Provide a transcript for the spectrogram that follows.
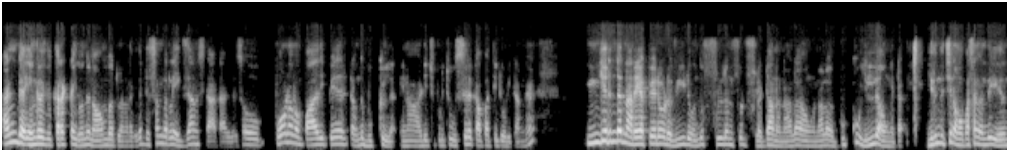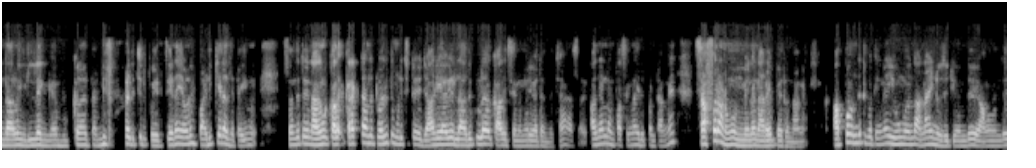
அண்ட் எங்களுக்கு கரெக்டாக இது வந்து நவம்பர்ல நடக்குது. டிசம்பர்ல எக்ஸாம் ஸ்டார்ட் ஆகுது. ஸோ போனவன் பாதி பேர்கிட்ட வந்து புக் இல்லை. ஏன்னா அடிச்சு பிடிச்சி உசுரை காப்பாத்திட்டு ஓடிட்டாங்க. இங்க இருந்த நிறைய பேரோட வீடு வந்து ஃபுல் அண்ட் ஃபுல் ஃபிளட் ஆனனால அவங்களால புக்கும் இல்ல அவங்ககிட்ட. இருந்துச்சு நம்ம பசங்க வந்து இருந்தாலும் இல்லைங்க புக்கெல்லாம் தண்ணி அடிச்சுட்டு போயிருச்சு. ஏன்னா எவனும் படிக்கல அந்த டைம் வந்துட்டு நாங்கள் கரெக்டா வந்து டுவெல்த் முடிச்சுட்டு ஜாலியாவே இல்ல அதுக்குள்ள காலேஜ் சேர்ந்த மாதிரி வேற இருந்துச்சா? அதனால நம்ம பசங்க இது பண்ணிட்டாங்க. சஃபர் ஆனவங்க உண்மையில நிறைய பேர் இருந்தாங்க. அப்போ வந்துட்டு பாத்தீங்கன்னா இவங்க வந்து அண்ணா யூனிவர்சிட்டி வந்து அவன் வந்து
